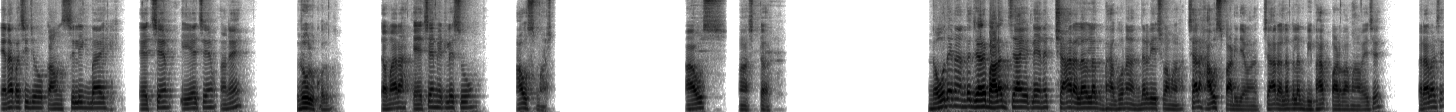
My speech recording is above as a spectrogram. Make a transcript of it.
એના પછી જો કાઉન્સિલિંગ બાય એચએમ એએચએમ અને રોલ કોલ તમારા એચએમ એટલે શું? હાઉસ માસ્ટર હાઉસ માસ્ટર નવોદયના અંદર જ્યારે બાળક જાય એટલે એને ચાર અલગ અલગ ભાગોના અંદર વેચવામાં ચાર હાઉસ પાડી દેવાના, ચાર અલગ અલગ વિભાગ પાડવામાં આવે છે. બરાબર છે?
